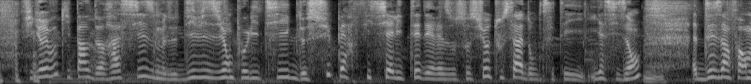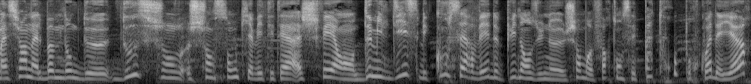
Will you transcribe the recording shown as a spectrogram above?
Figurez-vous qu'il parle de racisme, de division politique, de superficialité des réseaux sociaux, tout ça. Donc c'était il y a six ans. Hmm. Des informations, un album donc de 12 chansons qui avait été achevé en 2010, mais conservé depuis dans une chambre forte. On ne sait pas trop pourquoi d'ailleurs.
